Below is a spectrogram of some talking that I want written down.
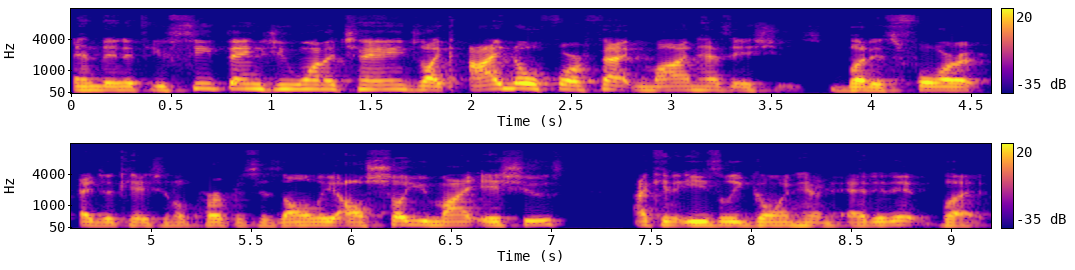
And then if you see things you want to change, like I know for a fact mine has issues, but it's for educational purposes only. I'll show you my issues. I can easily go in here and edit it, but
